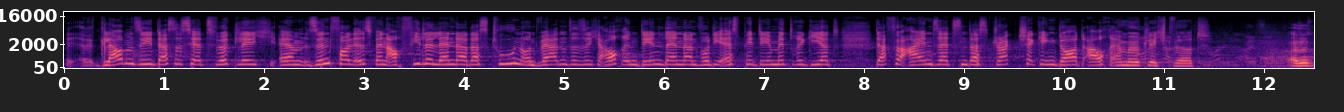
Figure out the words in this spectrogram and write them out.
Äh, glauben Sie, dass es jetzt wirklich ähm, sinnvoll ist, wenn auch viele Länder das tun und werden Sie sich auch in den Ländern, wo die SPD mitregiert, dafür einsetzen, dass Drug-Checking dort auch ermöglicht wird? Also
